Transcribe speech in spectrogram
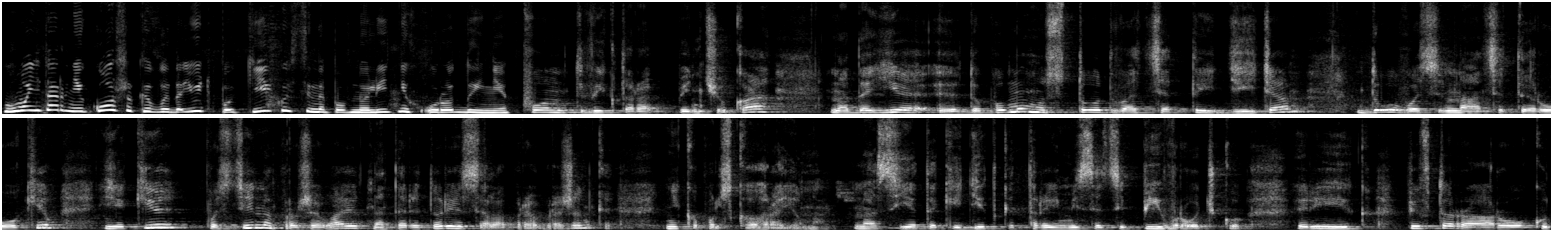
Гуманітарні кошики видають по кількості неповнолітніх у родині. Фонд Віктора Пінчука надає е, допомогу 120 дітям до 18 років, які постійно проживають на території села Преображенки Нікопольського району. У нас є такі дітки три місяці, піврочку, рік, півтора року.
